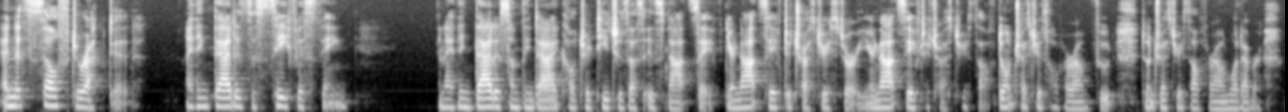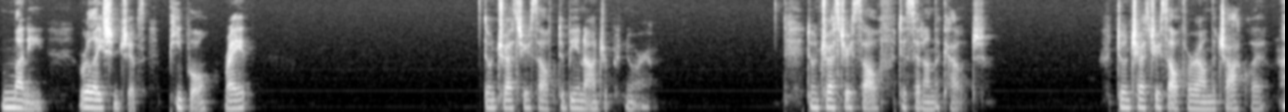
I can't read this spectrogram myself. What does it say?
and it's self directed. I think that is the safest thing. And I think that is something diet culture teaches us is not safe. You're not safe to trust your story. You're not safe to trust yourself. Don't trust yourself around food. Don't trust yourself around whatever money, relationships, people, right? Don't trust yourself to be an entrepreneur. Don't trust yourself to sit on the couch. Don't trust yourself around the chocolate.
